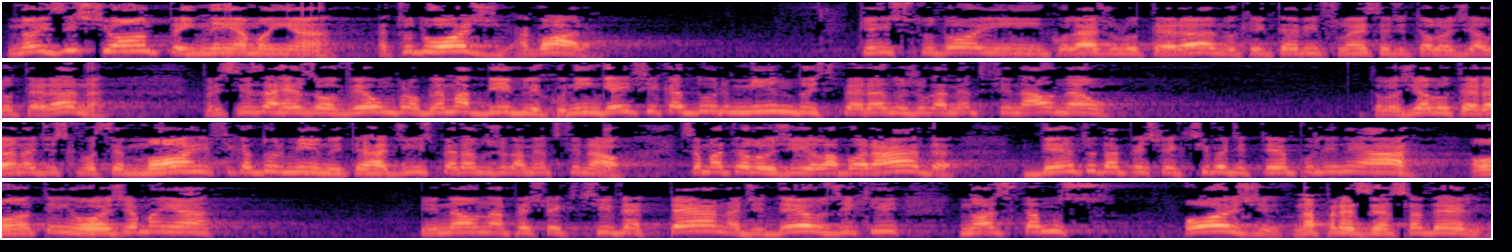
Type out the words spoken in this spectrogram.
não existe ontem nem amanhã, é tudo hoje, agora. Quem estudou em colégio luterano, quem teve influência de teologia luterana, precisa resolver um problema bíblico. Ninguém fica dormindo esperando o julgamento final, não. Teologia luterana diz que você morre e fica dormindo, enterradinho, esperando o julgamento final. Isso é uma teologia elaborada dentro da perspectiva de tempo linear, ontem, hoje e amanhã. E não na perspectiva eterna de Deus, de que nós estamos hoje na presença dEle.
